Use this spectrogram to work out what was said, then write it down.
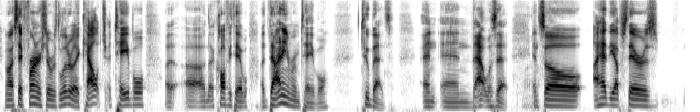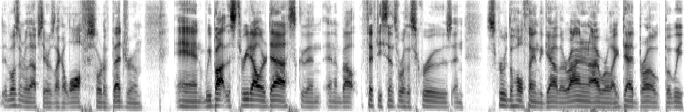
And when I say furnished, there was literally a couch, a table, a, a, a coffee table, a dining room table, two beds, and and that was it. And so I had the upstairs. It wasn't really upstairs; it was like a loft sort of bedroom. And we bought this three dollar desk, then and about fifty cents worth of screws, and screwed the whole thing together. Ryan and I were like dead broke, but we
